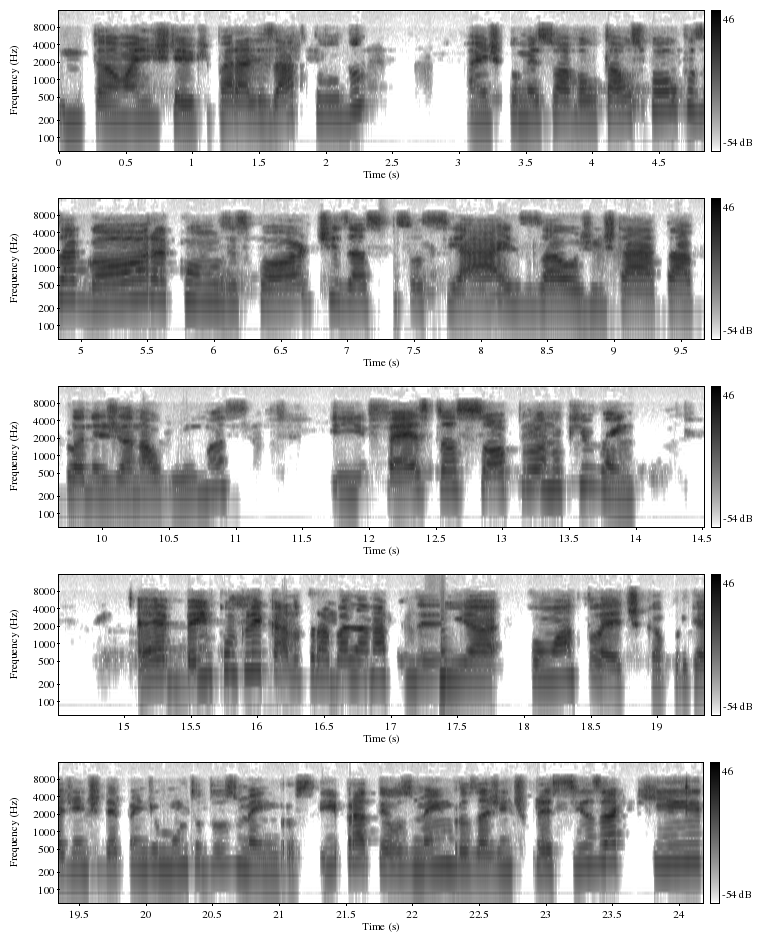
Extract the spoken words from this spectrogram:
Então a gente teve que paralisar tudo. A gente começou a voltar aos poucos agora com os esportes, ações sociais, a gente está tá planejando algumas, e festas só para o ano que vem é bem complicado trabalhar na pandemia com a atlética, porque a gente depende muito dos membros. E para ter os membros, a gente precisa que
